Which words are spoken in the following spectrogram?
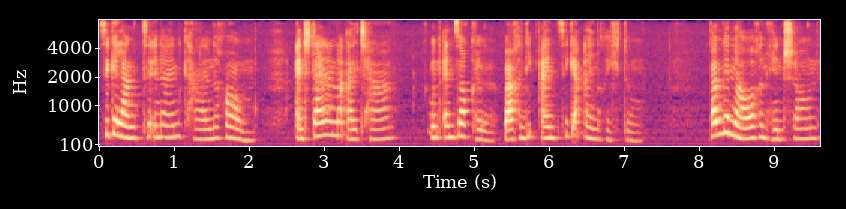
Sie gelangte in einen kahlen Raum. Ein steinerner Altar und ein Sockel waren die einzige Einrichtung. Beim genaueren Hinschauen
